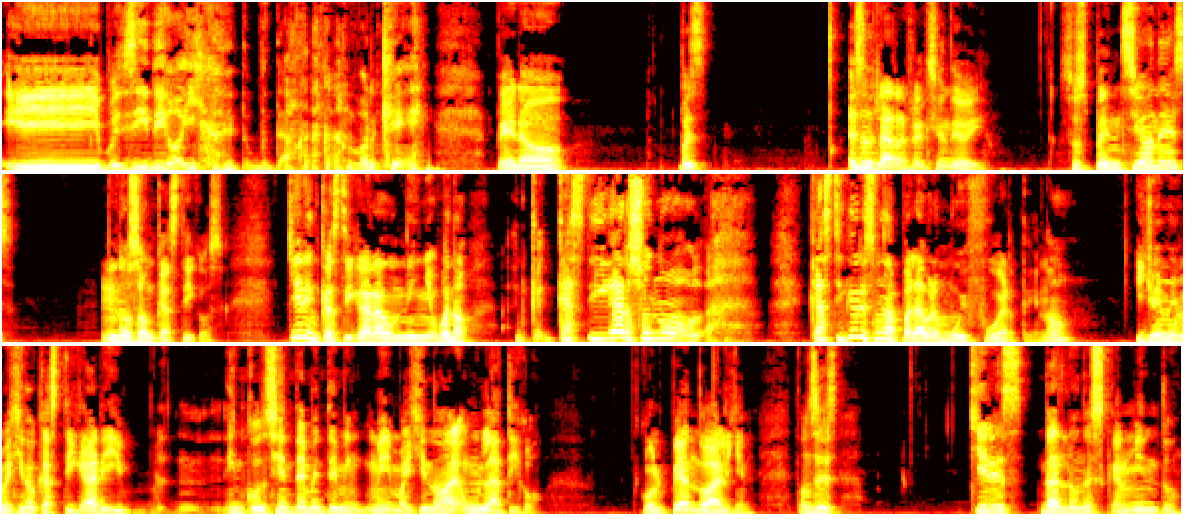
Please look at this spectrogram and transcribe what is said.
y pues sí digo, hija de tu puta, ¿por qué? Pero, pues, esa es la reflexión de hoy. Suspensiones no son castigos. Quieren castigar a un niño, bueno, castigar son... Castigar es una palabra muy fuerte, ¿no? Y yo me imagino castigar y inconscientemente me, imagino un látigo golpeando a alguien. Entonces, ¿quieres darle un escarmiento?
